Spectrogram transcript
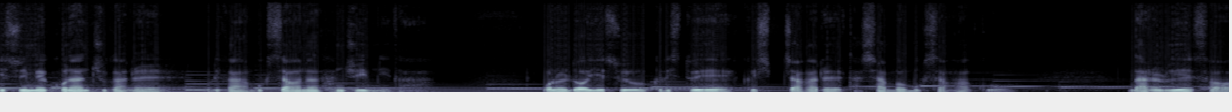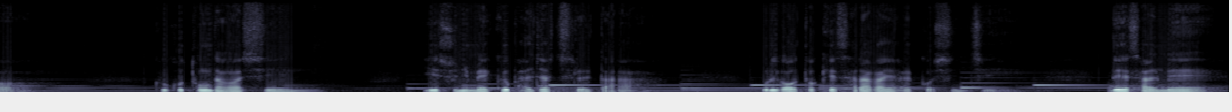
예수님의 고난 주간을 우리가 묵상하는 한 주입니다. 오늘도 예수 그리스도의 그 십자가를 다시 한번 묵상하고 나를 위해서 그 고통당하신 예수님의 그 발자취를 따라 우리가 어떻게 살아가야 할 것인지 내 삶에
